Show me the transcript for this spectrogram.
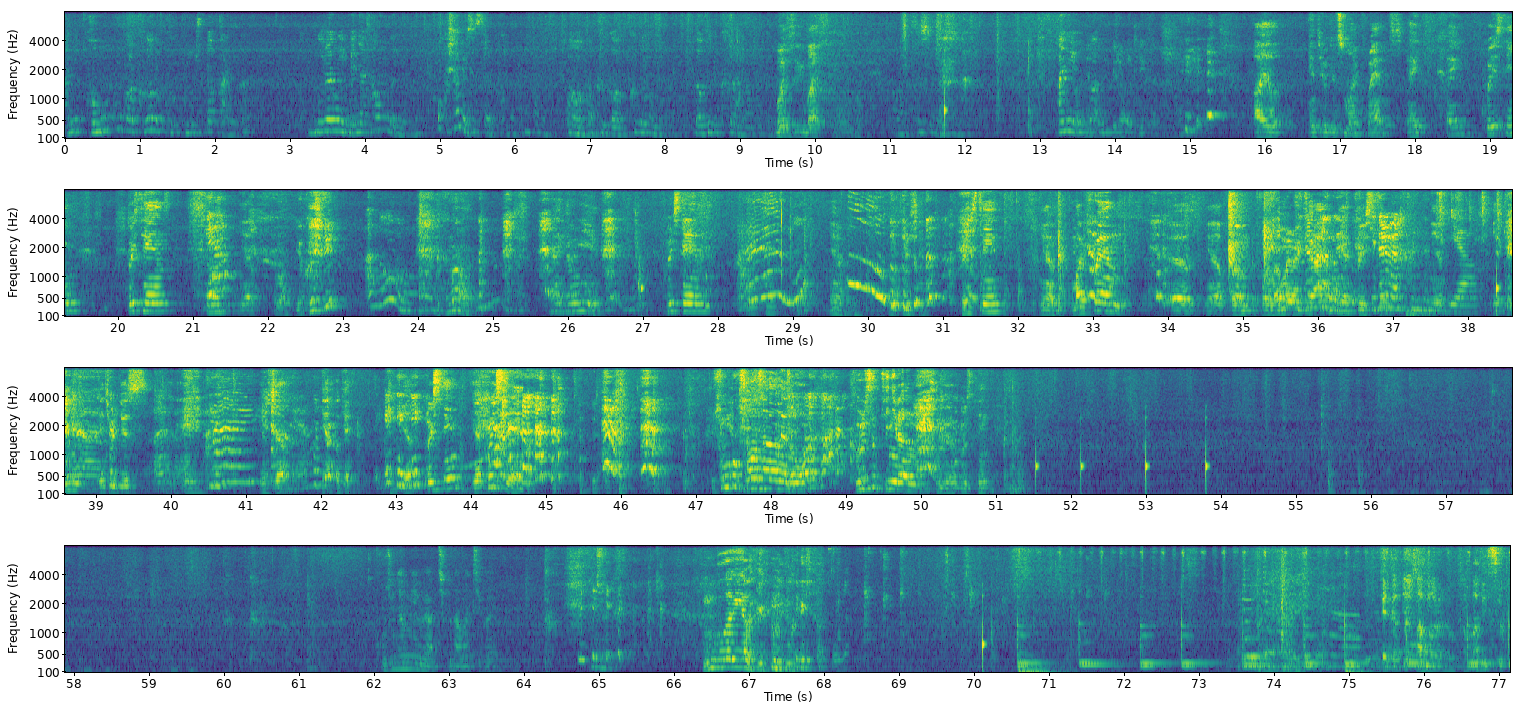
아니 검은 콩가 그거는 그 공주 떡 아닌가? 무련히 맨날 사오는 거 있는데. 어, 그 샵에 있었어요. 검은 콩가루. 어, 그거 그거만 먹어. 너 근데 그걸 안 먹거든. 맛있어, 이거 맛있어. 어, 소스 아니 오빠 밀어볼 테니까 I'll introduce my friends. Hey, hey, Christine. Christine. Come on. Yeah, come on. 야 크리스티? 아 노. Come on. Hey, come here. Christine. 아 노. Yeah. Christine. Christine. Yeah, my friend. Uh, yeah, from from America. Yeah, Christine. Yeah. Yeah. Yeah, can you introduce Hi. yourself? Yeah, okay. Yeah, Christine. Yeah, Christine. 충북 서산에서 온 굴스틴이라는 친구예요, 굴스틴. 고준 형님 왜 안 찍고 나만 찍어요? 문부각이요, 문부각이요. 내가 안 말하고 가만히 있어.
